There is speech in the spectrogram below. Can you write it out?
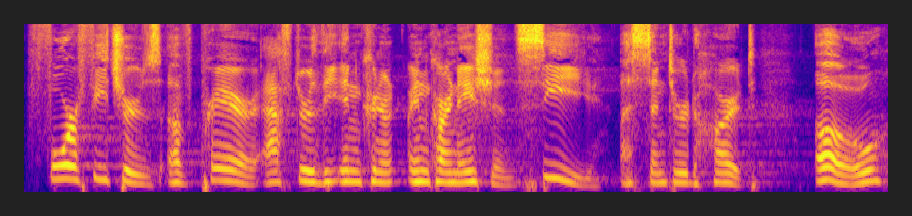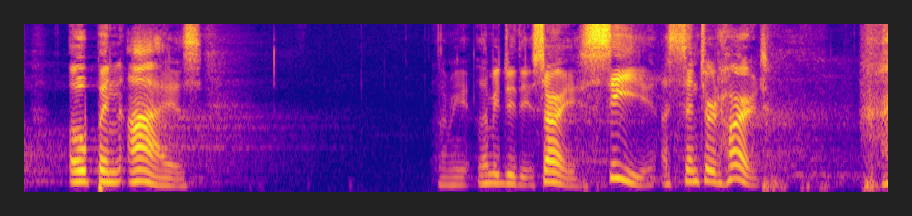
Four features of prayer after the incarnation C, a centered heart. O, open eyes. Let me, let me do these. Sorry. C, a centered heart.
